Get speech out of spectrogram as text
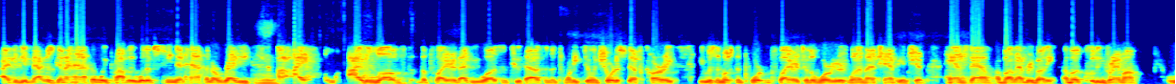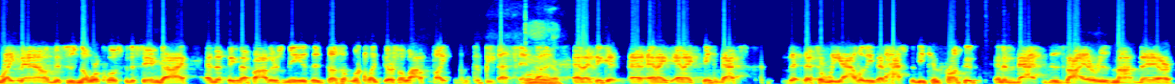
I think if that was going to happen, we probably would have seen it happen already. Mm. Uh, I I loved the player that he was in 2022, and short of Steph Curry, he was the most important player to the Warriors winning that championship, hands down, above everybody, above including Draymond. Right now, this is nowhere close to the same guy. And the thing that bothers me is it doesn't look like there's a lot of fight in him to be that same mm, guy. Yeah. And I think it, and I and I think that's that, that's a reality that has to be confronted. And if that desire is not there,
